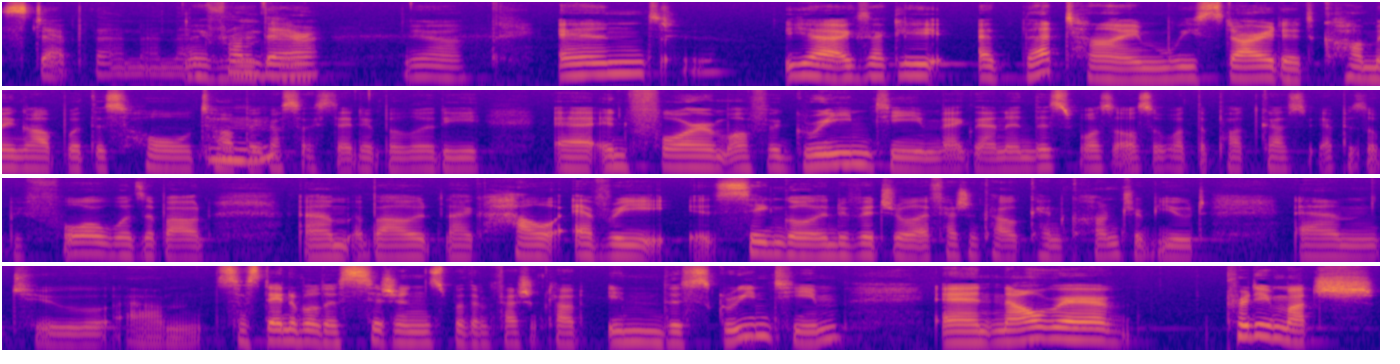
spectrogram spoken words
step then. And then from there Yeah. And to. Yeah, exactly. At that time, we started coming up with this whole topic Mhm. of sustainability uh, in form of a green team back then, and this was also what the podcast episode before was about, um, about like how every uh, single individual at Fashion Cloud can contribute um, to um, sustainable decisions within Fashion Cloud in this green team, and now we're pretty much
